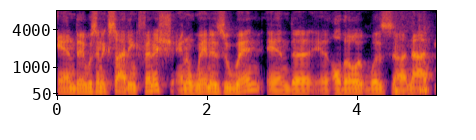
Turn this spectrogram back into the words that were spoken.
And it was an exciting finish, and a win is a win. And uh, although it was uh, not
